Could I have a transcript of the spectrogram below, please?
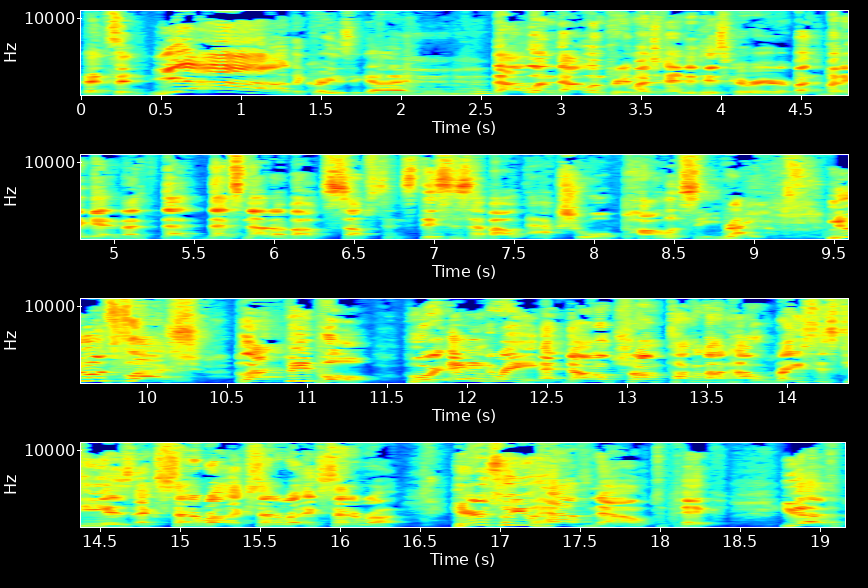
that said, yeah, the crazy guy. That one, that one pretty much ended his career. But, but again, that, that, that's not about substance. This is about actual policy. Right. Newsflash! Black people who are angry at Donald Trump talking about how racist he is, etc., etc., etc. Here's who you have now to pick. You have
